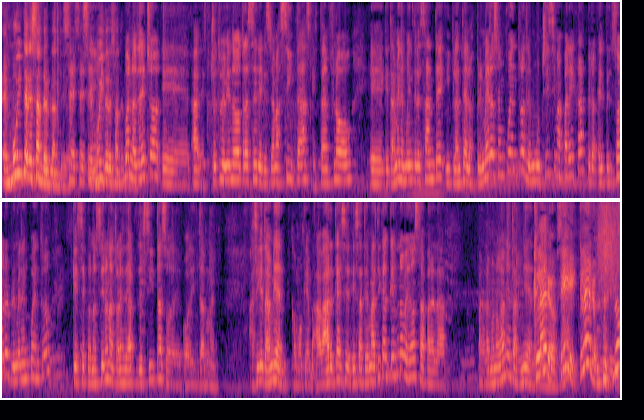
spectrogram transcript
es muy interesante el planteo. Sí, sí, sí. Es muy interesante. Bueno, de hecho, eh, yo estuve viendo otra serie que se llama Citas, que está en Flow, eh, que también es muy interesante y plantea los primeros encuentros de muchísimas parejas, pero el, solo el primer encuentro que se conocieron a través de apps de citas o de, o de internet. Así que también, como que abarca ese- esa temática que es novedosa para la, para la monogamia también. Claro, ¿no? sí, claro. sí. No,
